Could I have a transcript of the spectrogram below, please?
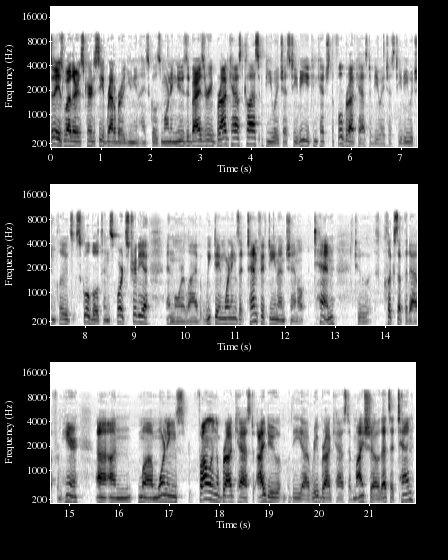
Today's weather is courtesy of Brattleboro Union High School's Morning News Advisory broadcast class, BUHS TV. You can catch the full broadcast of BUHS TV, which includes school bulletins, sports, trivia, and more live weekday mornings at 10:15 on channel 10. Two clicks up the dial from here uh, on uh, mornings following a broadcast, I do the uh, rebroadcast of my show. That's at 10.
